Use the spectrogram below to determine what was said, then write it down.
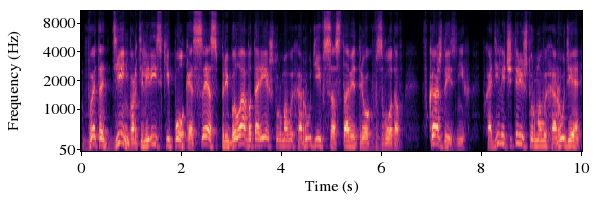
В этот день в артиллерийский полк СС прибыла батарея штурмовых орудий в составе трех взводов. В каждый из них входили четыре штурмовых орудия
